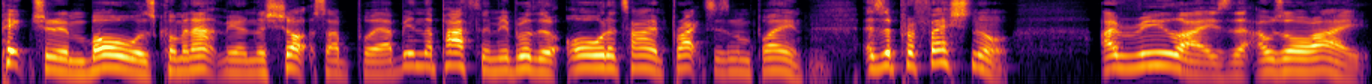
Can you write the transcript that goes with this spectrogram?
picturing balls coming at me and the shots I'd play. I'd be in the path with my brother all the time, practicing and playing. As a professional, I realised that I was all right,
